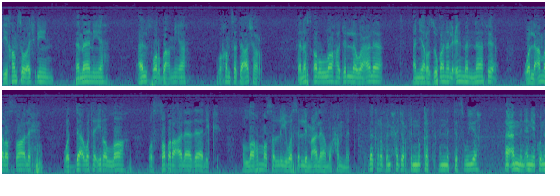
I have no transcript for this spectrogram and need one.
في خمسة وعشرين ثمانية ألف وأربعمائة وخمسة عشر. فنسأل الله جل وعلا أن يرزقنا العلم النافع والعمل الصالح والدعوة إلى الله والصبر على ذلك. اللهم صل وسلم على محمد. ذكر ابن حجر في النكت أن التسوية أعم من أن يكون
